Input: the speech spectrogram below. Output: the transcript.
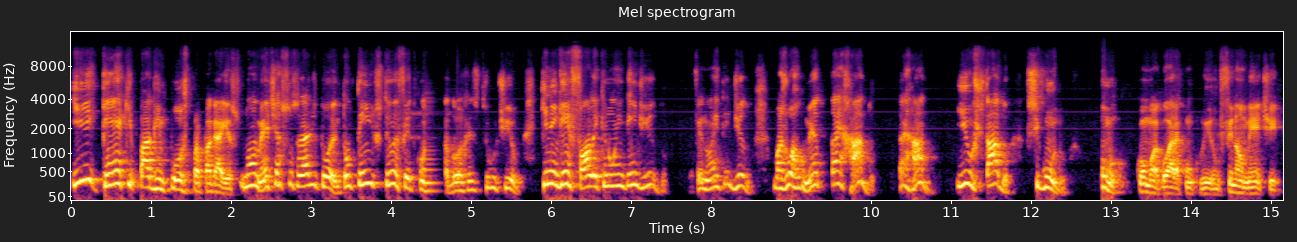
e quem é que paga imposto para pagar isso? Normalmente é a sociedade toda. Então tem, tem um efeito contador redistributivo, que ninguém fala e que não é entendido. Não é entendido. Mas o argumento está errado. Está errado. E o Estado, segundo, como, como agora concluíram finalmente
